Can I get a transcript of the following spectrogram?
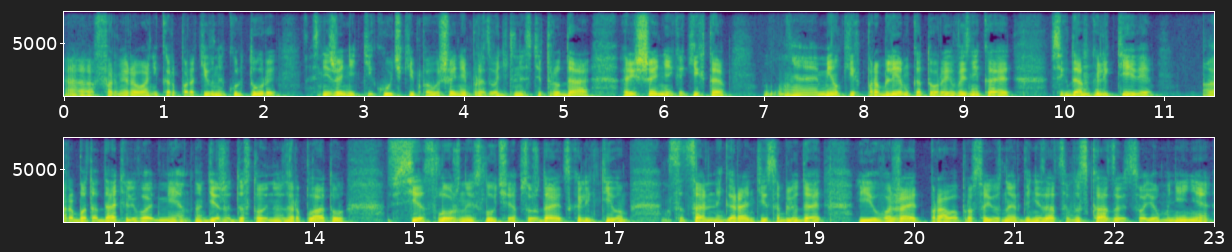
Э, в формировании корпоративной культуры, снижение текучки, повышение производительности труда, решение каких-то э, мелких проблем, которые возникают всегда в коллективе, работодатель в обмен держит достойную зарплату, все сложные случаи обсуждает с коллективом, социальные гарантии соблюдает и уважает право профсоюзной организации высказывать свое мнение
